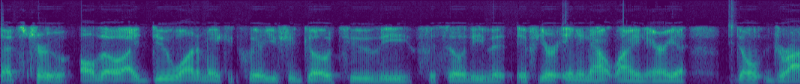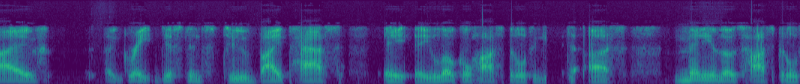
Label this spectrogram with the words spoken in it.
That's true. Although I do want to make it clear you should go to the facility that if you're in an outlying area, don't drive a great distance to bypass a, a local hospital to get to us. Many of those hospitals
